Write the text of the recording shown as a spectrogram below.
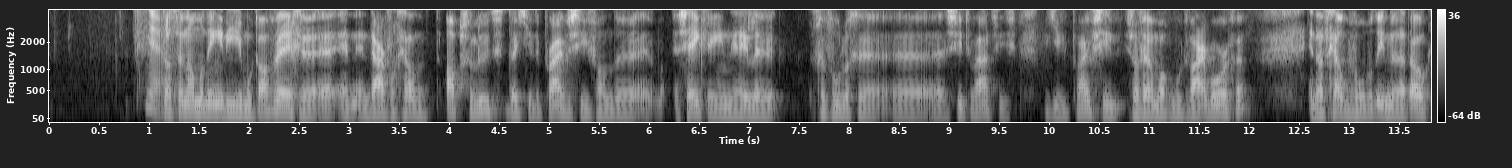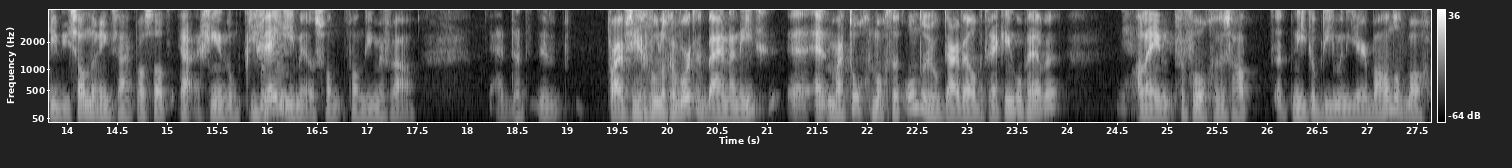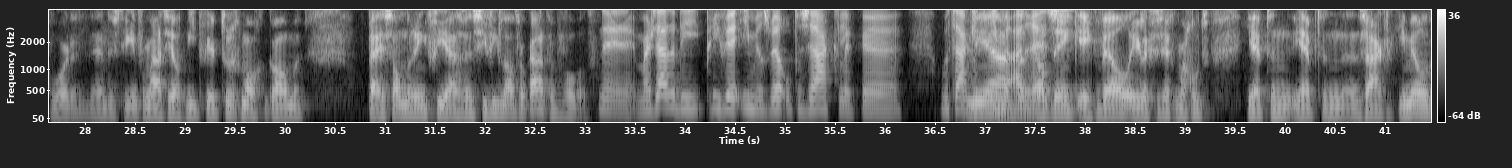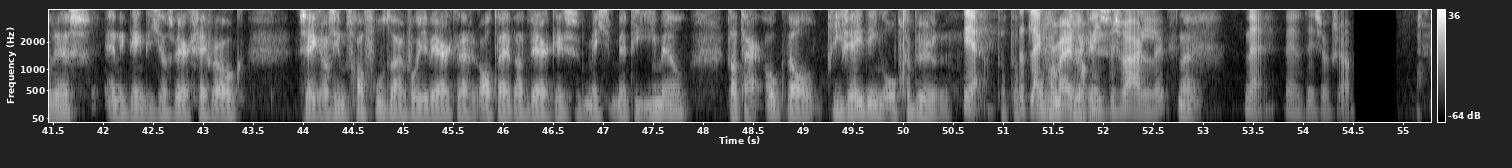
Ja. Dat zijn allemaal dingen die je moet afwegen. eh, En, en daarvoor geldt het absoluut dat je de privacy van de, eh, zeker in hele gevoelige eh, situaties, dat je die privacy zoveel mogelijk moet waarborgen. En dat geldt bijvoorbeeld inderdaad ook in die Sanderingzaak was dat, ja, ging het om privé-e-mails van, van die mevrouw. Ja, dat, de, privacygevoeliger wordt het bijna niet. En, maar toch mocht het onderzoek daar wel betrekking op hebben. Alleen vervolgens had het niet op die manier behandeld mogen worden. Hè, Dus die informatie had niet weer terug mogen komen bij Sandering via zijn civiele advocaten bijvoorbeeld. Nee, nee, maar zaten die privé-e-mails wel op, de zakelijke, op het zakelijke Ja, dat, e-mailadres? dat denk ik wel, eerlijk gezegd. Maar goed, je hebt, een, je hebt een, een zakelijk e-mailadres. En ik denk dat je als werkgever ook, zeker als iemand gewoon fulltime voor je werkt, eigenlijk altijd aan het werk is met, met die e-mail, dat daar ook wel privé dingen op gebeuren. Ja, Dat dat, dat, lijkt me ook niet bezwaarlijk. Nee. Nee, nee, dat is ook zo.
